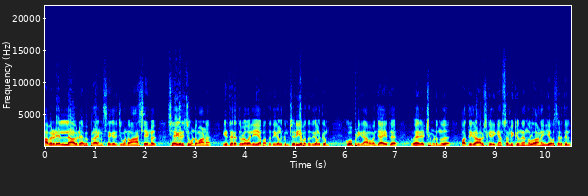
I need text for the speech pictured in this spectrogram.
അവരുടെ എല്ലാവരുടെ അഭിപ്രായങ്ങൾ ശേഖരിച്ചുകൊണ്ടും ആശയങ്ങൾ ശേഖരിച്ചുകൊണ്ടുമാണ് ഇത്തരത്തിലുള്ള വലിയ പദ്ധതികൾക്കും ചെറിയ പദ്ധതികൾക്കും കോപ്പിടി ഗ്രാമപഞ്ചായത്ത് ലക്ഷ്യമിടുന്നത്. പദ്ധതികൾ ആവിഷ്കരിക്കാൻ ശ്രമിക്കുന്നു എന്നുള്ളതാണ് ഈ അവസരത്തിൽ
